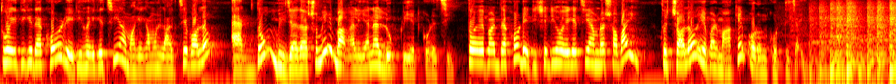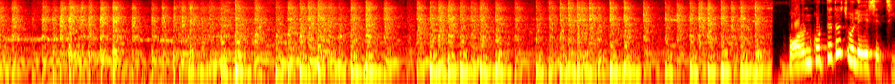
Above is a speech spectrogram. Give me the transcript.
তো এদিকে দেখো রেডি হয়ে গেছি। আমাকে কেমন লাগছে বলো? একদম বিজয়া দশমীর বাঙালিয়ানা লুক ক্রিয়েট করেছি। তো এবার দেখো রেডি সেডি হয়ে গেছি আমরা সবাই। তো চলো এবার মাকে বরণ করতে যাই। বরণ করতে তো চলে এসেছি।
